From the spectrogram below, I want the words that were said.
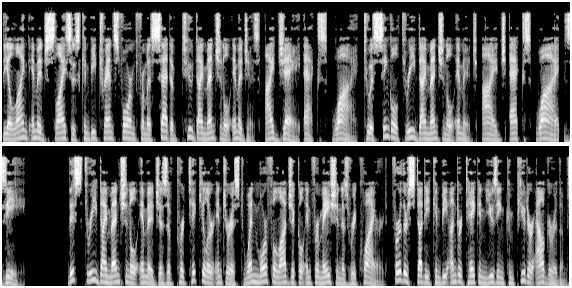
the aligned image slices can be transformed from a set of two-dimensional images, ij x, y, to a single three-dimensional image, ij x, y, z. This three-dimensional image is of particular interest when morphological information is required. Further study can be undertaken using computer algorithms,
